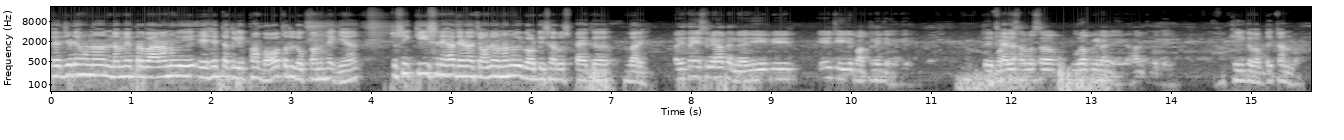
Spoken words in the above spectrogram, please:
ਫਿਰ ਜਿਹੜੇ ਹੁਣ ਨਵੇਂ ਪਰਿਵਾਰਾਂ ਨੂੰ ਵੀ ਇਹ ਤਕਲੀਫਾਂ ਬਹੁਤ ਲੋਕਾਂ ਨੂੰ ਹੈਗੀਆਂ ਤੁਸੀਂ ਕੀ ਸੁਨੇਹਾ ਦੇਣਾ ਚਾਹੁੰਦੇ ਹੋ ਉਹਨਾਂ ਨੂੰ ਵੀ ਬਾਡੀ ਸਰਵਿਸ ਪੈਕ ਬਾਰੇ? ਅਸੀਂ ਤਾਂ ਇਸ ਸੁਨੇਹਾ ਦਿੰਦੇ ਹਾਂ ਜੀ ਵੀ ਇਹ ਚੀਜ਼ ਵਰਤਣੀ ਚਾਹੀਦੀ ਹੈ। ਤੇ ਬੋਡੀ ਫਾਇਦਾ ਸਰਵਿਸ ਪੂਰਾ ਪੀਣਾ ਚਾਹੀਦਾ ਹਰ ਇੱਕ ਬੰਦੇ ਨੂੰ। ਠੀਕ ਹੈ ਬਾਬਾ ਜੀ ਧੰਨਵਾਦ।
